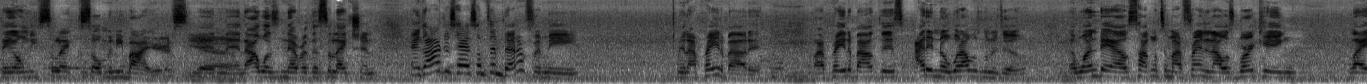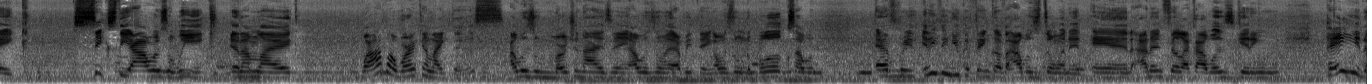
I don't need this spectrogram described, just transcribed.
they only select so many buyers. Yeah. And, and I was never the selection. And God just had something better for me. And I prayed about it. Mm-hmm. I prayed about this. I didn't know what I was going to do. And one day I was talking to my friend and I was working like 60 hours a week. And I'm like, why am I working like this? I was doing merchandising. I was doing everything. I was doing the books. I was every anything you could think of. I was doing it, and I didn't feel like I was getting paid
